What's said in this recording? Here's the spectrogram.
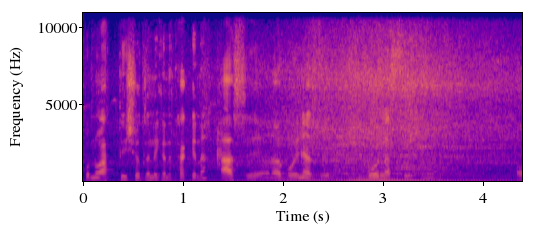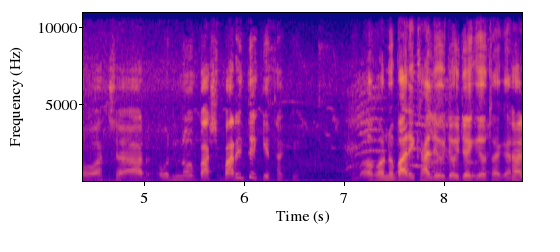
কোনো আত্মীয় স্বজন এখানে থাকে না? আছে ওনার বইন আছে। বোন আছে? ও আচ্ছা আর অন্য বাস- বাড়িতে কে থাকে? ওখানে বাড়ি খালি ওইটা ওইটা কেউ থাকে না।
